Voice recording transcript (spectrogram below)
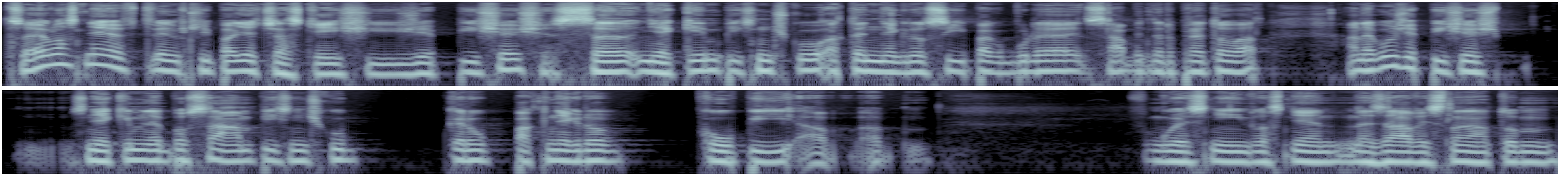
Co je vlastně v tvém případě častější, že píšeš s někým písničku a ten někdo si ji pak bude sám interpretovat? A nebo že píšeš s někým nebo sám písničku, kterou pak někdo koupí a, a funguje s ní vlastně nezávisle na tom,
